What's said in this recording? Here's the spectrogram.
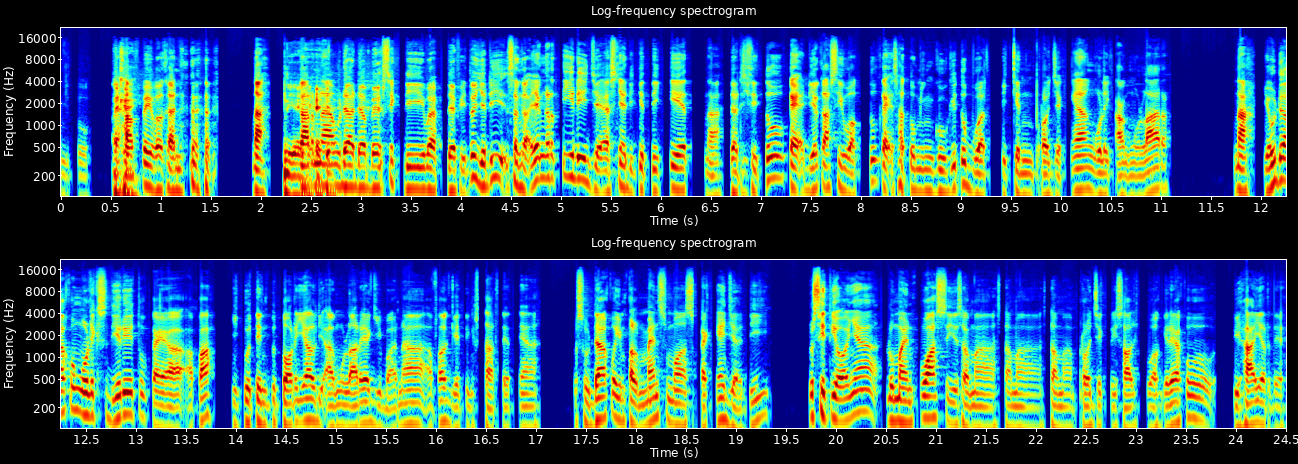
gitu. Oke. PHP bahkan Iya, iya, karena iya. udah ada basic di web dev itu jadi seenggaknya ngerti nih JS-nya dikit-dikit. Nah dari situ kayak dia kasih waktu kayak satu minggu gitu buat bikin projectnya ngulik Angular. Nah ya udah aku ngulik sendiri tuh kayak apa ikutin tutorial di Angularnya gimana apa getting startednya. Terus udah aku implement semua speknya jadi. Terus CTO-nya lumayan puas sih sama sama sama project resultku. Akhirnya aku di hire deh.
